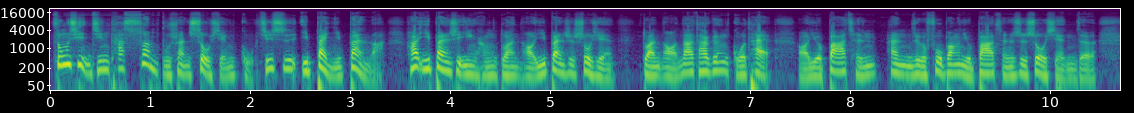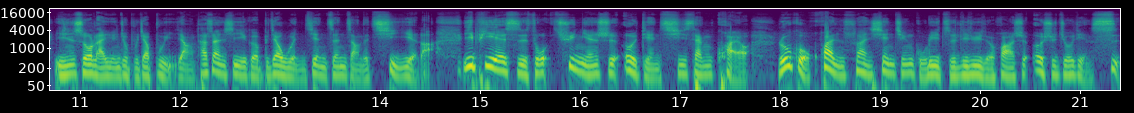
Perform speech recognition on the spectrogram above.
中信金它算不算寿险股？其实一半一半啦，它一半是银行端啊，一半是寿险端哦。那它跟国泰啊有八成和这个富邦有八成是寿险的营收来源就比较不一样，它算是一个比较稳健增长的企业啦。EPS 昨去年是二点七三块哦，如果换算现金股利值利率的话是二十九点四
